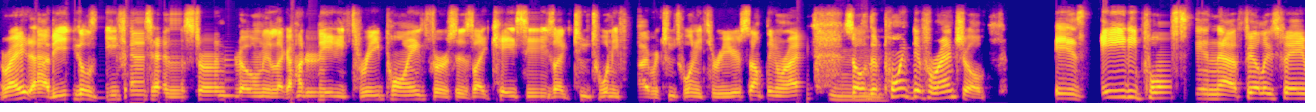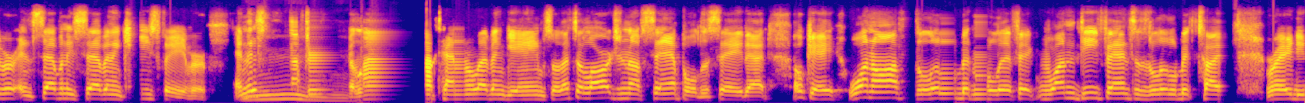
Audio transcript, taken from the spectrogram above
right? Uh, the Eagles' defense has surrendered only like 183 points versus like KC's like 225 or 223 or something, right? Mm-hmm. So the mm-hmm. point differential is 80 points in uh, Philly's favor and 77 in KC's favor. And this mm. after 10, 11 games. So that's a large enough sample to say that, okay, one off is a little bit prolific, one defense is a little bit tight, right?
